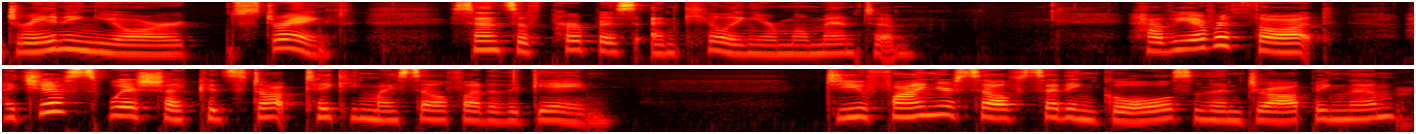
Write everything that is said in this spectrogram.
draining your strength, sense of purpose, and killing your momentum. Have you ever thought, I just wish I could stop taking myself out of the game? Do you find yourself setting goals and then dropping them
